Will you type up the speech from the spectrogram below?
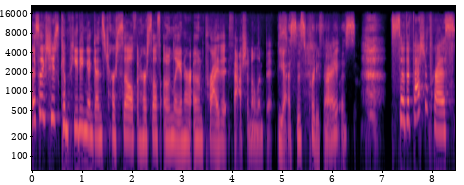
it's like she's competing against herself and herself only in her own private fashion Olympics. Yes, it's pretty fabulous. Right? So the fashion press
